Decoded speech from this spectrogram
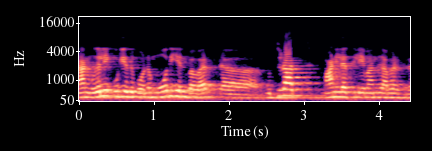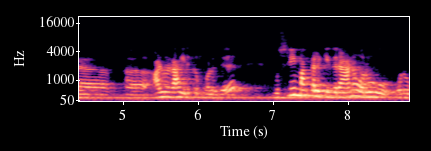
நான் முதலில் கூறியது போன்ற மோடி என்பவர் குஜராத் மாநிலத்திலே வந்து அவர் ஆளுநராக இருக்கும் பொழுது முஸ்லீம் மக்களுக்கு எதிரான ஒரு ஒரு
